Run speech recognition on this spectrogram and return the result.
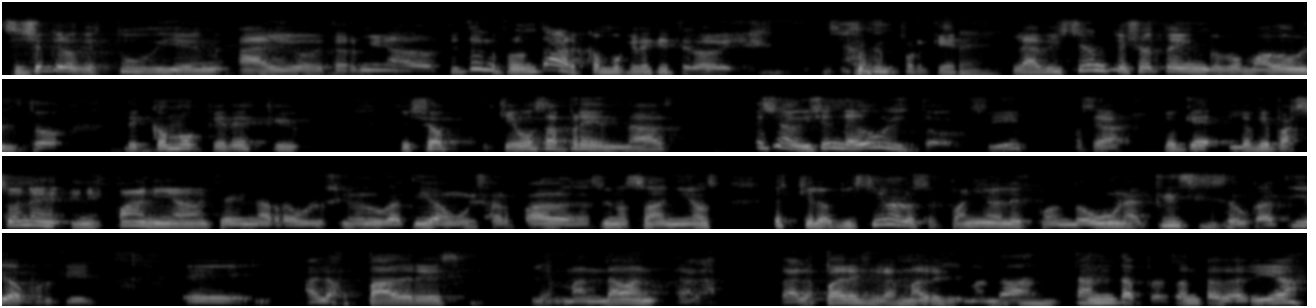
si yo quiero que estudien algo determinado, te tengo que preguntar cómo querés que te lo dé. Porque la visión que yo tengo como adulto de cómo querés que, que, yo, que vos aprendas es una visión de adulto, ¿sí? O sea, lo que, lo que pasó en, España, que hay una revolución educativa muy zarpada desde hace unos años, es que lo que hicieron los españoles cuando hubo una crisis educativa, porque eh, a los padres les mandaban, a, los padres y las madres les mandaban tanta, pero tanta tarea,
